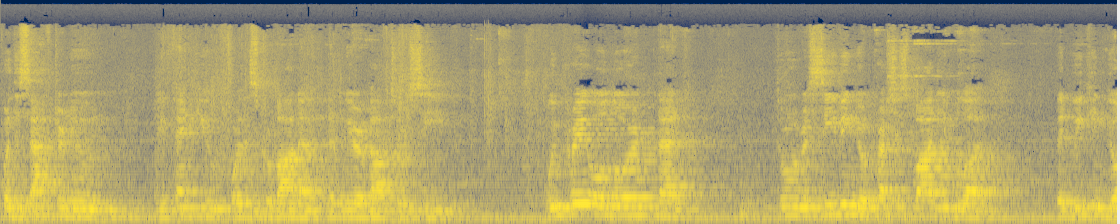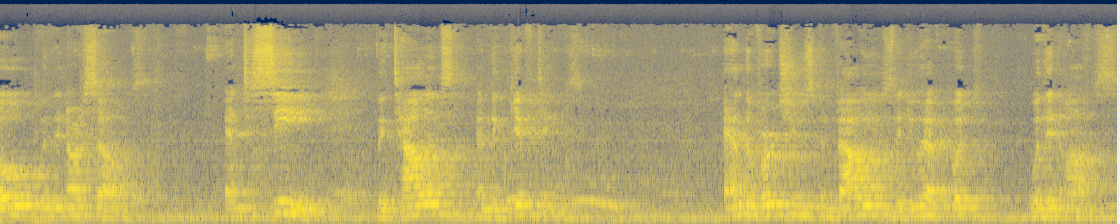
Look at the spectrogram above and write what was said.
for this afternoon. We thank you for this Kurbana that we are about to receive. We pray, O Lord, that through receiving your precious body and blood, that we can go within ourselves and to see the talents and the giftings and the virtues and values that you have put within us,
